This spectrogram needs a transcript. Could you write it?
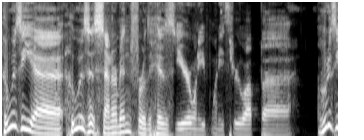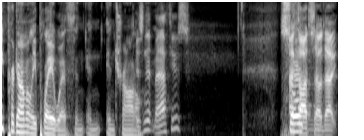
Who was he? Uh, who was his centerman for the, his year when he when he threw up? Uh, who does he predominantly play with in, in, in Toronto? Isn't it Matthews? So I thought so. That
